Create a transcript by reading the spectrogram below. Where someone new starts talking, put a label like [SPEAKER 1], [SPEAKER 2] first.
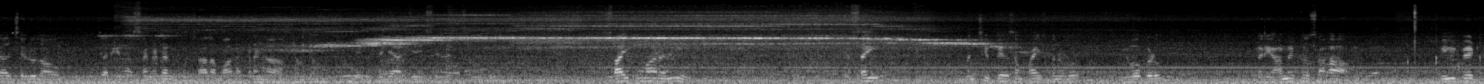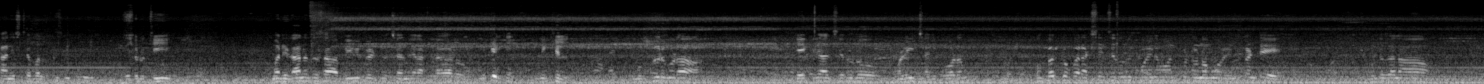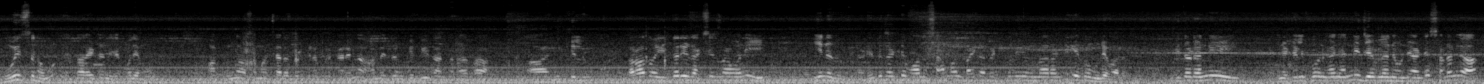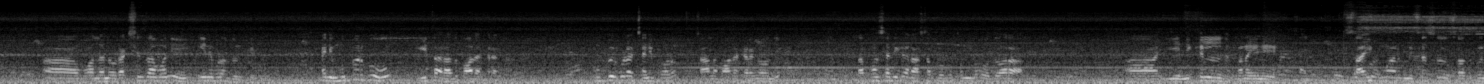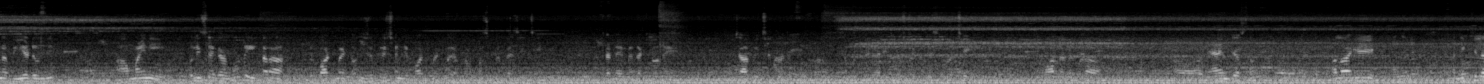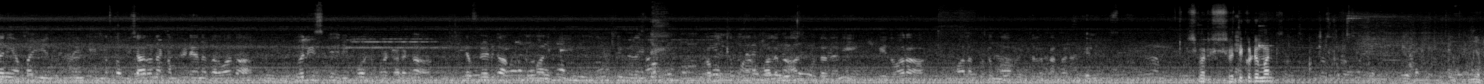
[SPEAKER 1] చెరువులో జరిగిన సంఘటనకు చాలా బాధాకరంగా మీకు తెలియజేసిన సాయి కుమార్ అని ఎస్ఐ మంచి పేరు సంపాదించుకున్నాడు యువకుడు. మరి ఆమెతో సహా బీవీపేట్ కానిస్టేబుల్ శృతి. మరి దానితో సహా బీవీపేట్కు చెందిన పిల్లగాడు నిఖిల్. ముగ్గురు కూడా కేకిరాల చెరువులో పడి చనిపోవడం ఒకరికొకరు రక్షించేందుకు పోయినాము అనుకుంటున్నాము. ఎందుకంటే ముందుగల ఊహిస్తున్నాము ఎంత రైట్ అని చెప్పలేము. మాకున్న సమాచారం దొరికిన ప్రకారంగా ఆమె దొరికింది దాని తర్వాత ఆ నిఖిల్ తర్వాత ఇద్దరిని రక్షిస్తామని ఈయన దొరికినాడు ఎందుకంటే వాళ్ళు సామాన్లు బయట పెట్టుకుని ఉన్నారంటే ఏదో ఉండేవాళ్ళు. ఇతడన్నీ అన్నీ టెలిఫోన్ కానీ అన్ని జేబులోనే ఉండే. అంటే సడన్గా వాళ్ళను రక్షిద్దామని ఈయన కూడా దొరికింది కానీ ముగ్గురుకు ఈత రాదు బాధాకరంగా. ముగ్గురు కూడా చనిపోవడం చాలా బాధాకరంగా ఉంది. తప్పనిసరిగా రాష్ట్ర ప్రభుత్వంలో ద్వారా ఈ నిఖిల్ మన ఈయన సాయి కుమార్ మిస్సెస్ చదువుకున్న బిఎడ్ ఉంది. ఆ అమ్మాయిని పోలీసే కాకుండా ఇతర డిపార్ట్మెంట్ ఎడ్యుకేషన్ డిపార్ట్మెంట్లో ఎవరో ఫస్ట్ ప్రిపేర్ ఇచ్చి ఇక్కడనే మెదక్లోనే జాబ్ ఇచ్చినటువంటి వాళ్ళని కూడా. న్యాయం చేస్తాం. అలాగే నిఖిల్ అని అబ్బాయి మొత్తం విచారణ కంప్లీట్ అయిన తర్వాత పోలీస్కి రిపోర్ట్ ప్రకారంగా డెఫినెట్గా కుటుంబానికి పూర్తి విధంగా ప్రభుత్వం వాళ్ళని ఆదుకుంటుందని మీ ద్వారా వాళ్ళ కుటుంబ వ్యక్తులకు అందరికీ తెలియజేస్తాం
[SPEAKER 2] శృతి కుటుంబానికి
